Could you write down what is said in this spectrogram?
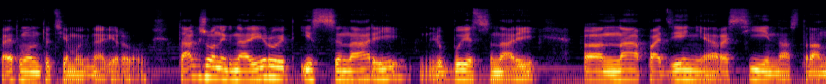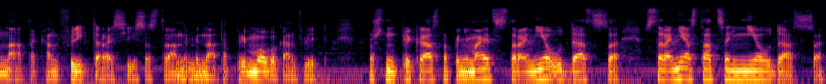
Поэтому он эту тему игнорировал. Также он игнорирует и сценарии, любые сценарии Э, нападения России на стран НАТО, конфликта России со странами НАТО, прямого конфликта. Потому что он прекрасно понимает, в стране удастся, в стране остаться не удастся.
